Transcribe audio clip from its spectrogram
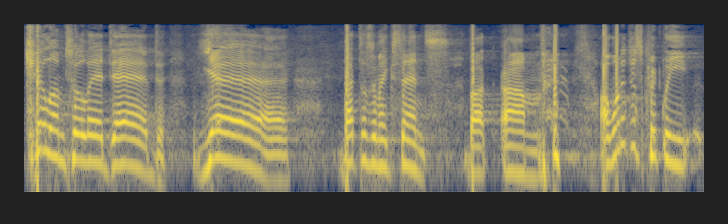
kill them till they're dead. Yeah, that doesn't make sense. But um, I want to just quickly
